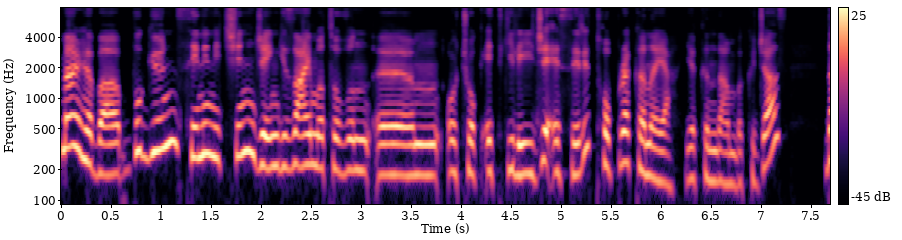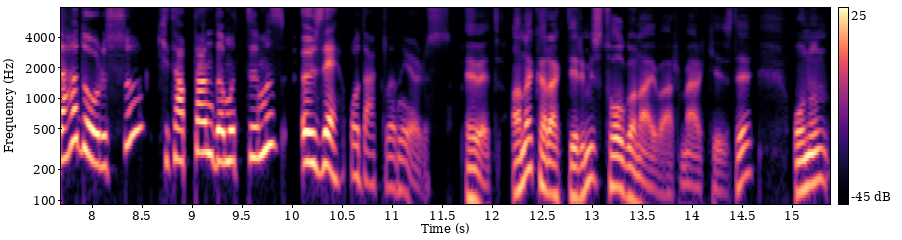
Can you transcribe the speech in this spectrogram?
Merhaba, bugün senin için Cengiz Aymatov'un e, o çok etkileyici eseri Toprak Ana'ya yakından bakacağız. Daha doğrusu kitaptan damıttığımız öze odaklanıyoruz. Evet, ana karakterimiz Tolgonay var merkezde. Onun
